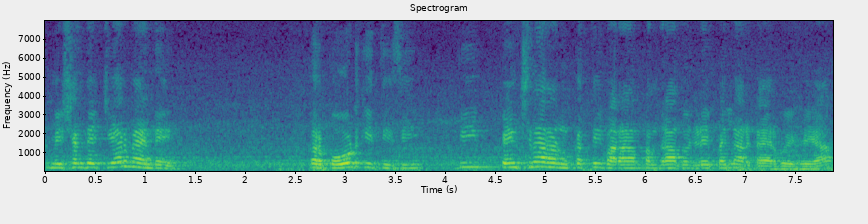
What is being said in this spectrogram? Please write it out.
ਕਮਿਸ਼ਨ ਦੇ ਚੇਅਰਮੈਨ ਨੇ ਰਿਪੋਰਟ ਕੀਤੀ ਸੀ ਵੀ ਪੈਨਸ਼ਨਰਾਂ ਨੂੰ 31 12 15 ਤੋਂ ਜਿਹੜੇ ਪਹਿਲਾਂ ਰਿਟਾਇਰ ਹੋਏ ਹੋਏ ਆ,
